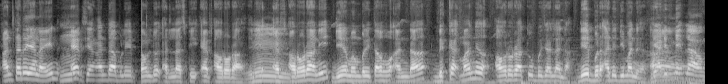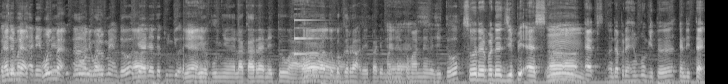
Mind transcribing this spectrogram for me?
antara yang lain hmm. apps yang anda boleh download adalah seperti apps Aurora. Jadi Hmm. apps Aurora ni dia memberitahu anda dekat mana Aurora tu berjalan dah. Dia berada di mana. Dia Ah. ada map lah orang Dia kata ada map. ada World ada- map. ah, di world map tu Ah. dia ada tertunjuk Yes. dia punya lakaran ah, aurora Ah. tu bergerak daripada mana Yes. ke mana kat situ. So daripada GPS uh, Hmm. apps uh, daripada handphone kita akan detect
